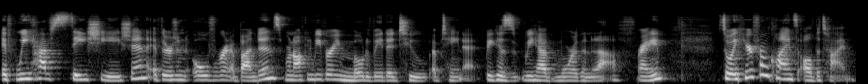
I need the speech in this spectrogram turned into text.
if we have satiation, if there's an over and abundance, we're not going to be very motivated to obtain it because we have more than enough, right? So I hear from clients all the time.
